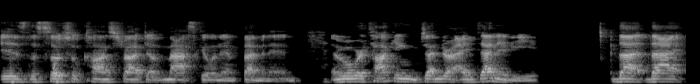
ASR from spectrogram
is the social construct of masculine and feminine. And when we're talking gender identity, that that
